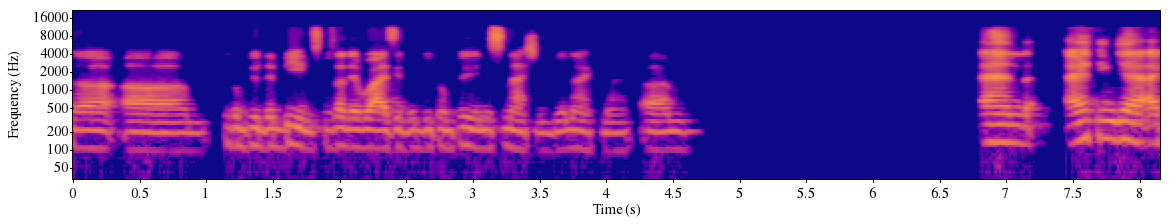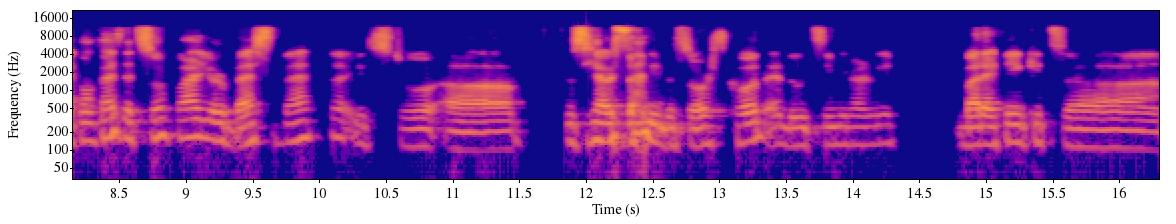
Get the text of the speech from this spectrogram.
uh, um, to compute the beans, because otherwise it would be completely mismatched, it would be a nightmare. Um, and I think, yeah, I confess that so far your best bet is to uh, to see how it's done in the source code and do it similarly. But I think it's uh,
